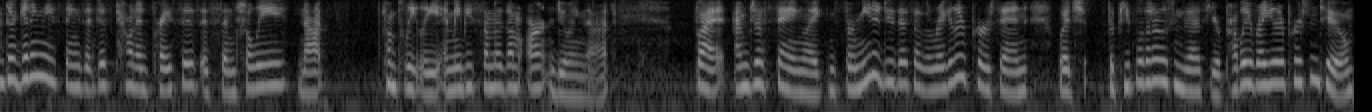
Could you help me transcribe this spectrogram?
they're getting these things at discounted prices, essentially, not completely, and maybe some of them aren't doing that. But I'm just saying, like, for me to do this as a regular person, which the people that are listening to this, you're probably a regular person too,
